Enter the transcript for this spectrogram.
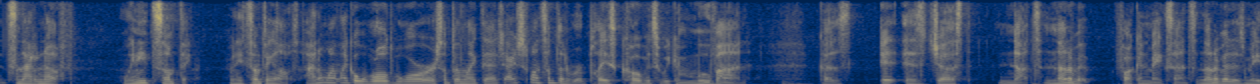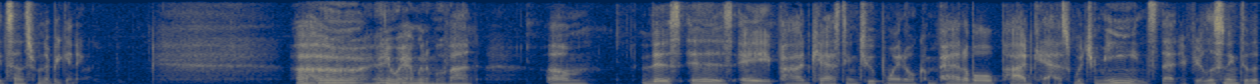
it's not enough. We need something. We need something else. I don't want like a world war or something like that. I just want something to replace COVID so we can move on. Because it is just nuts. None of it fucking makes sense. None of it has made sense from the beginning. Uh, anyway, I'm going to move on. Um, this is a podcasting 2.0 compatible podcast, which means that if you're listening to the,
